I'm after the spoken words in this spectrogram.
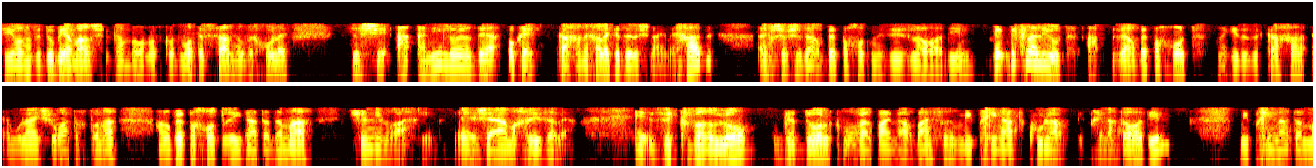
ציונה, ודובי אמר שגם בעונות קודמות הפסדנו וכולי, זה שאני לא יודע, אוקיי, ככה, נחלק את זה לשניים. אחד, אני חושב שזה הרבה פחות מזיז לאוהדים, בכלליות, זה הרבה פחות, נגיד את זה ככה, אולי שורה תחתונה, הרבה פחות רעידת אדמה של ניב רסקין, אה, שהיה מכריז עליה. אה, זה כבר לא גדול כמו ב-2014 מבחינת כולם, מבחינת האוהדים, מבחינת המ...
